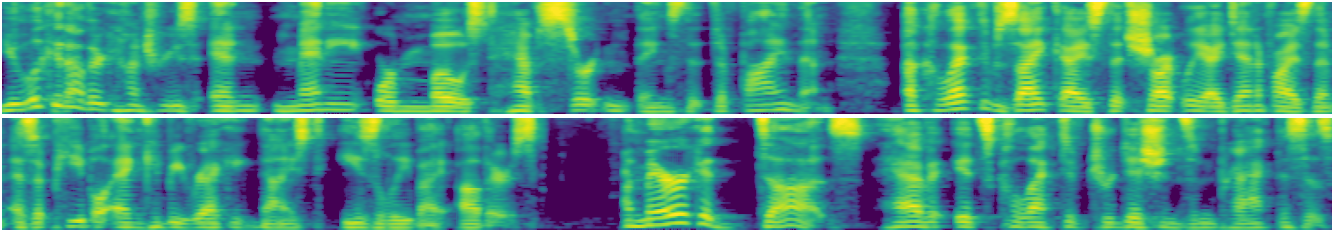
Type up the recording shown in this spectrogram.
You look at other countries, and many or most have certain things that define them a collective zeitgeist that sharply identifies them as a people and can be recognized easily by others. America does have its collective traditions and practices,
